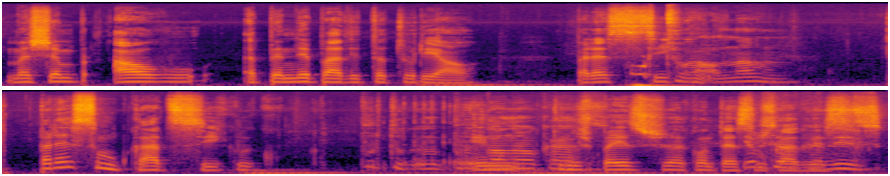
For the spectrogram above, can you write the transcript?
mas sempre algo a pender para a ditatorial. Parece Portugal, ciclo- não. parece um bocado cíclico. Portu- Em- Portugal não é o caso. nos países acontece um bocado isso. dizes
